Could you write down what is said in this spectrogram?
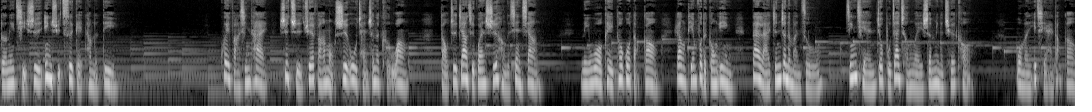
得你起誓应许赐给他们的地。匮乏心态是指缺乏某事物产生的渴望，导致价值观失衡的现象。你我可以透过祷告，让天赋的供应带来真正的满足，金钱就不再成为生命的缺口。我们一起来祷告：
